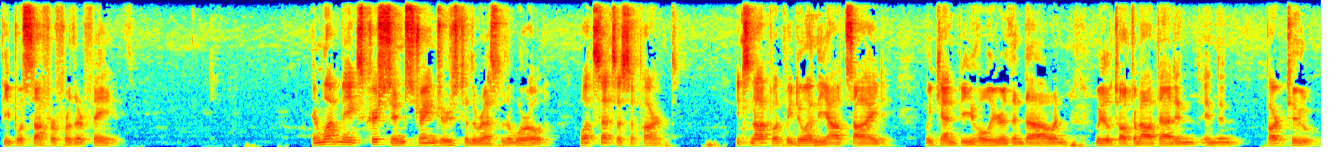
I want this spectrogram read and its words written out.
people suffer for their faith. And what makes Christians strangers to the rest of the world? What sets us apart? It's not what we do on the outside. We can't be holier than thou, and we'll talk about that in, in, in part two.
